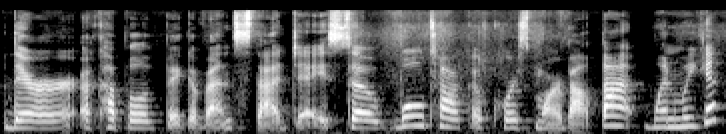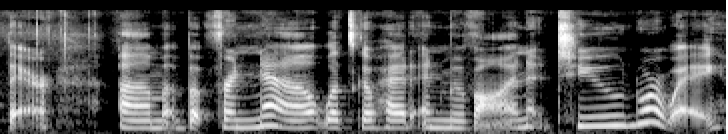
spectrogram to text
there are a couple of big events that day. So we'll talk, of course, more about that when we get there. Um, but for now, let's go ahead and move on to Norway.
